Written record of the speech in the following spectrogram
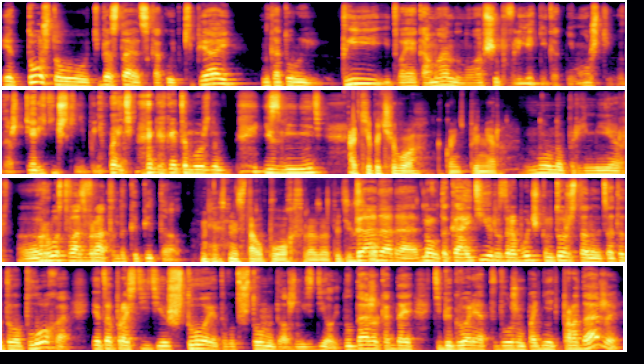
это то, что у тебя ставится какой-то KPI, на который ты и твоя команда ну, вообще повлиять никак не можете. Вы даже теоретически не понимаете, как это можно изменить. А типа чего? Какой-нибудь пример? Ну, например, э, рост возврата на капитал. Мне стало плохо сразу от этих да, слов. Да, да, да. Ну, так IT-разработчикам тоже становится от этого плохо. Это, простите, что это, вот что мы должны сделать? Ну, даже когда тебе говорят, ты должен поднять продажи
